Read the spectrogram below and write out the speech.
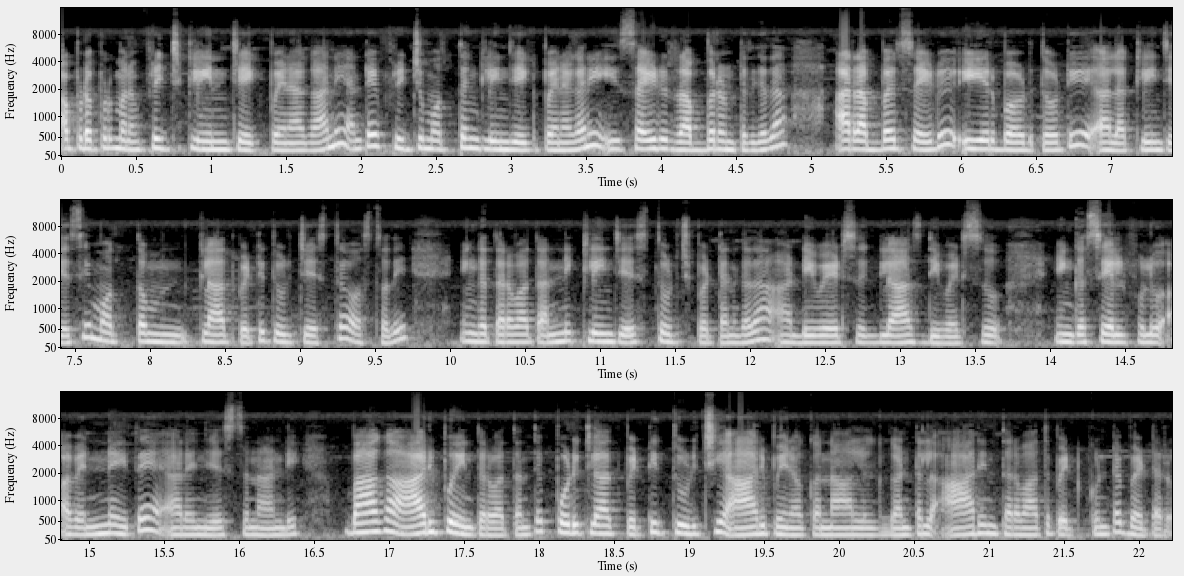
అప్పుడప్పుడు మనం ఫ్రిడ్జ్ క్లీన్ చేయకపోయినా కానీ అంటే ఫ్రిడ్జ్ మొత్తం క్లీన్ చేయకపోయినా కానీ ఈ సైడ్ రబ్బర్ ఉంటుంది కదా ఆ రబ్బర్ సైడ్ ఇయర్ బర్డ్ తోటి అలా క్లీన్ చేసి మొత్తం క్లాత్ పెట్టి తుడిచేస్తే వస్తుంది. ఇంకా తర్వాత అన్ని క్లీన్ చేసి తుడిచిపెట్టాను కదా ఆ డివైడ్స్ గ్లాస్ డివైడ్స్ ఇంకా సెల్ఫ్లు అవన్నీ అయితే అరేంజ్ చేస్తున్నా అండి. బాగా ఆరిపోయిన తర్వాత అంటే పొడి క్లాత్ పెట్టి తుడిచి ఆరిపోయిన ఒక నాలుగు గంటలు ఆరిన తర్వాత పెట్టుకుంటే బెటర్.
